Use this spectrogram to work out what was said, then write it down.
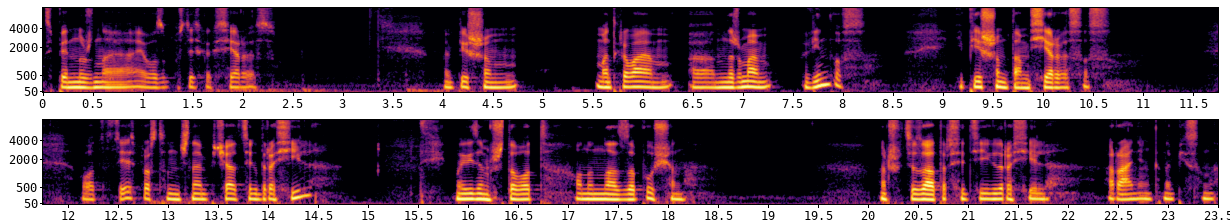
Теперь нужно его запустить как сервис. Мы пишем, мы открываем, э, нажимаем Windows и пишем там services. Вот здесь просто начинаем печатать Yggdrasil мы видим, что вот он у нас запущен. Маршрутизатор сети Yggdrasil running написано.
